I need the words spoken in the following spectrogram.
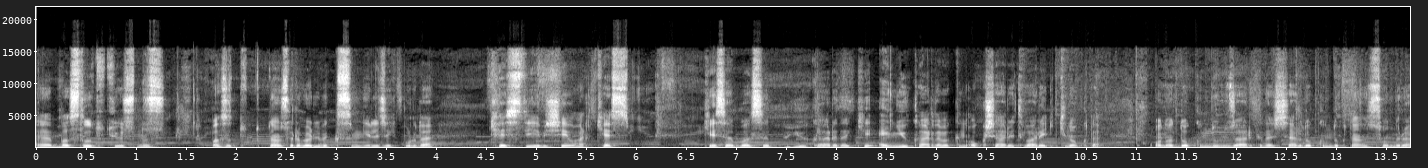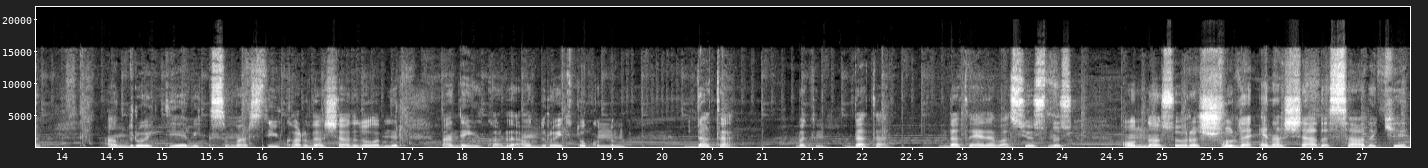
e, basılı tutuyorsunuz. Basılı tuttuktan sonra böyle bir kısım gelecek. Burada kes diye bir şey var. Kes. Kese basıp yukarıdaki en yukarıda bakın ok işareti var ya iki nokta. Ona dokunduğunuz arkadaşlar dokunduktan sonra Android diye bir kısım var. Size yukarıda aşağıda da olabilir. Ben de en yukarıda Android dokundum. Data. Bakın data. Data'ya da basıyorsunuz. Ondan sonra şurada en aşağıda sağdaki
